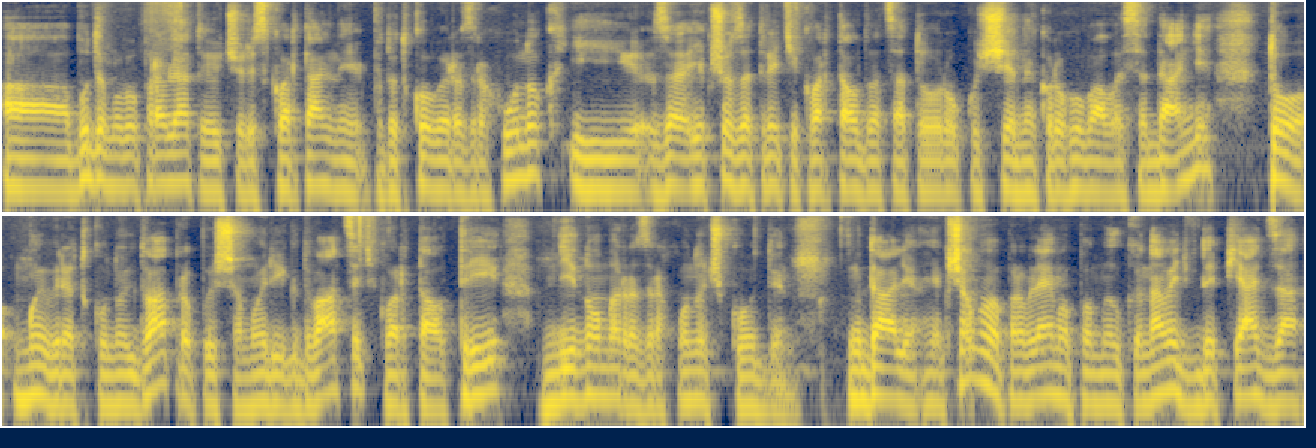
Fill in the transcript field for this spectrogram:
А будемо виправляти через квартальний податковий розрахунок. І за якщо за третій квартал 2020 року ще не коригувалися дані, то ми в рядку 02 пропишемо рік 20, квартал 3 і номер розрахуночку 1. Далі, якщо ми виправляємо помилку навіть в D5 за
